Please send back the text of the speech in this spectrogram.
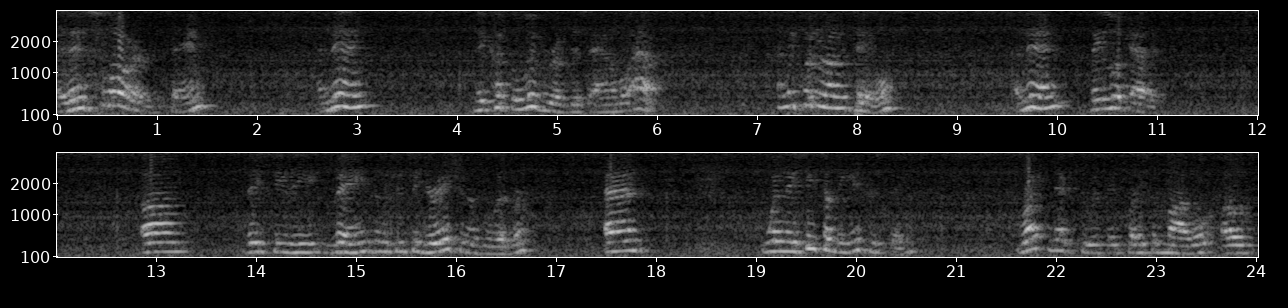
They then slaughter the same, and then they cut the liver of this animal out. And they put it on the table, and then they look at it um, they see the veins and the configuration of the liver, and when they see something interesting, right next to it they place a model of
